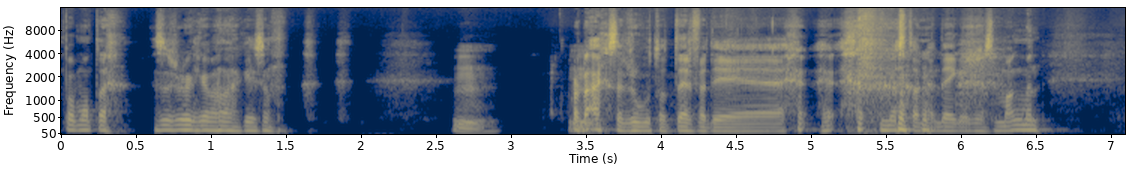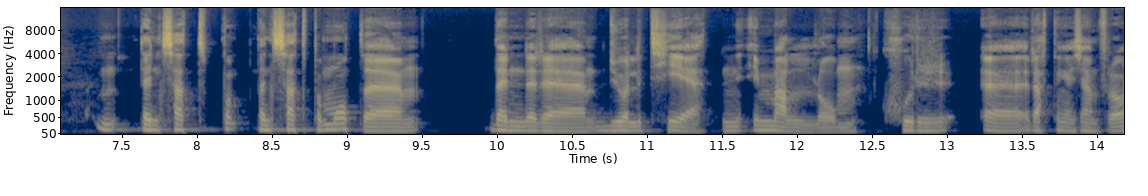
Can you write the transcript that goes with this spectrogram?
på en måte. Hvis du skjønner hva jeg mener? Sånn. Mm. Det er ekstra rotete derfor de mista mitt eget resonnement, men den setter, på, den setter på en måte den der dualiteten imellom hvor uh, retninga kommer fra,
